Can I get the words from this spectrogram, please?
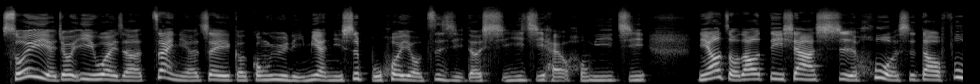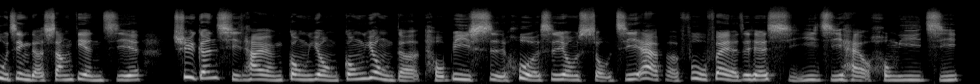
所以也就意味着，在你的这一个公寓里面，你是不会有自己的洗衣机还有烘衣机。你要走到地下室，或者是到附近的商店街。去跟其他人共用公用的投币式，或者是用手机 App 付费的这些洗衣机，还有烘衣机。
